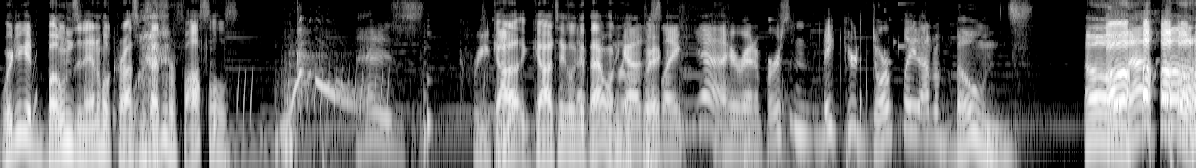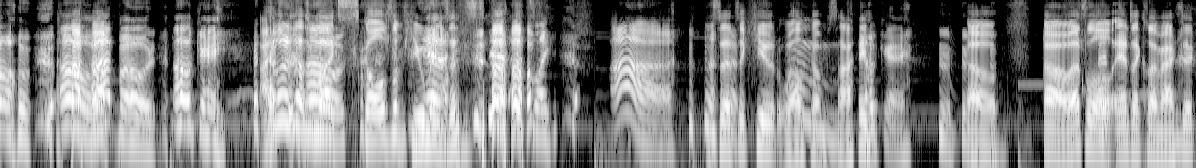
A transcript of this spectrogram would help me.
Where do you get bones in Animal Crossing besides for fossils? That is creepy. Gotta, gotta take a look at that one real quick. just like, yeah, here, random person, make your door plate out of bones. Oh, Oh! that oh, oh, that bone. Okay. I literally thought it was like Oh, skulls of humans yeah, and stuff. Yeah, it's like, ah. so it's a cute welcome Hmm, sign. Okay. Oh, oh, that's a little anticlimactic.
